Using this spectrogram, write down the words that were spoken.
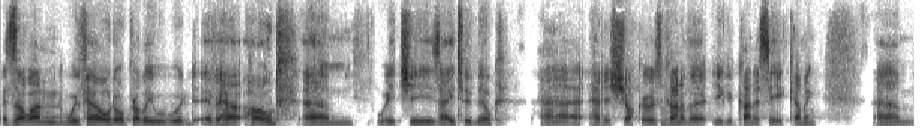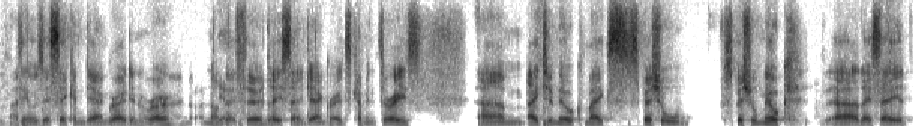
It's not one we've held or probably would ever hold, um, which is A2 Milk. Uh, had a shocker. It was hmm. kind of a you could kind of see it coming. Um, I think it was their second downgrade in a row, not yep. their third. They say downgrades come in threes. Um, A2 Milk makes special special milk. Uh, they say it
